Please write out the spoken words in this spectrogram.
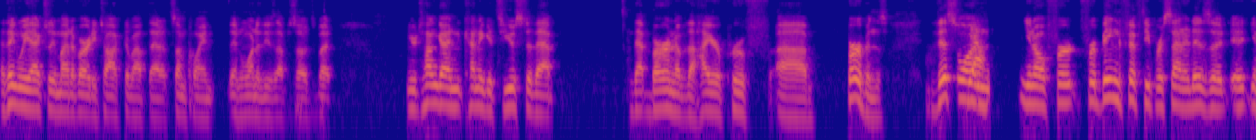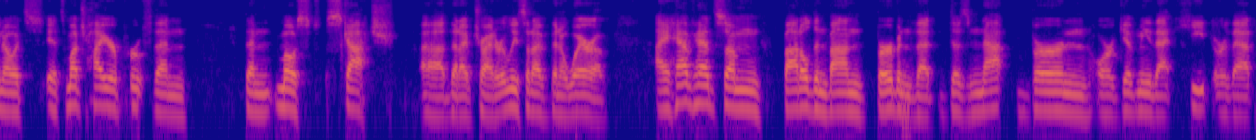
I think we actually might have already talked about that at some point in one of these episodes. But your tongue kind of gets used to that that burn of the higher proof uh, bourbons. This one, Yeah. you know, for for being fifty percent, it is a it, you know it's it's much higher proof than than most Scotch uh, that I've tried, or at least that I've been aware of. I have had some bottled in bond bourbon that does not burn or give me that heat or that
